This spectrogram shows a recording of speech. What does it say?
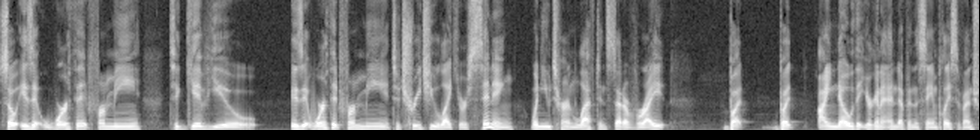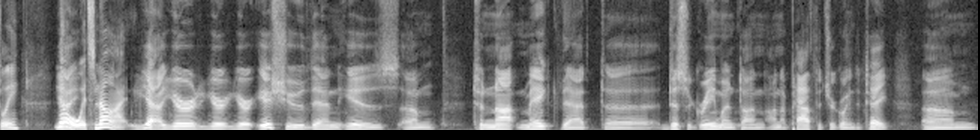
So is it worth it for me to give you is it worth it for me to treat you like you're sinning when you turn left instead of right? But but I know that you're going to end up in the same place eventually? No, it's not. Yeah, your your your issue then is um, to not make that uh, disagreement on on a path that you're going to take um,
